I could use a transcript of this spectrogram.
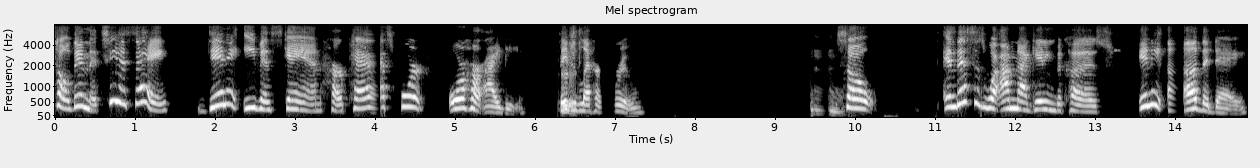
told them that TSA didn't even scan her passport or her ID. They just let her through. Mm. So, and this is what I'm not getting because any other day,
